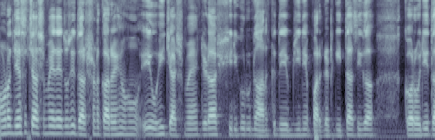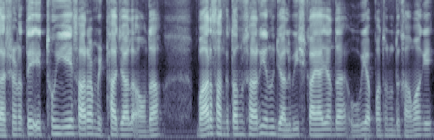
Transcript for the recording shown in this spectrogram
ਹੁਣ ਜਿਸ ਚਸ਼ਮੇ ਦੇ ਤੁਸੀਂ ਦਰਸ਼ਨ ਕਰ ਰਹੇ ਹੋ, ਇਹ ਉਹੀ ਚਸ਼ਮਾ ਹੈ ਜਿਹੜਾ ਸ੍ਰੀ ਗੁਰੂ ਨਾਨਕ ਦੇਵ ਜੀ ਨੇ ਪ੍ਰਗਟ ਕੀਤਾ ਸੀਗਾ। ਕਰੋ ਜੀ ਦਰਸ਼ਨ ਤੇ ਇੱਥੋਂ ਹੀ ਇਹ ਸਾਰਾ ਮਿੱਠਾ ਜਲ ਆਉਂਦਾ। ਬਾਹਰ ਸੰਗਤਾਂ ਨੂੰ ਸਾਰੀਆਂ ਨੂੰ ਜਲ ਵੀ ਛਕਾਇਆ ਜਾਂਦਾ, ਉਹ ਵੀ ਆਪਾਂ ਤੁਹਾਨੂੰ ਦਿਖਾਵਾਂਗੇ।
